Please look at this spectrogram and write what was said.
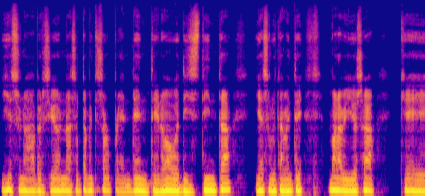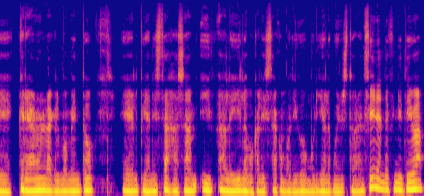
y es una versión absolutamente sorprendente, ¿no? distinta y absolutamente maravillosa que crearon en aquel momento el pianista Hassam Eve Ali y la vocalista, como digo, Muriel Winston. En fin, en definitiva,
